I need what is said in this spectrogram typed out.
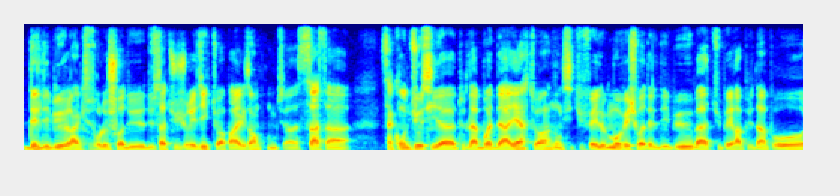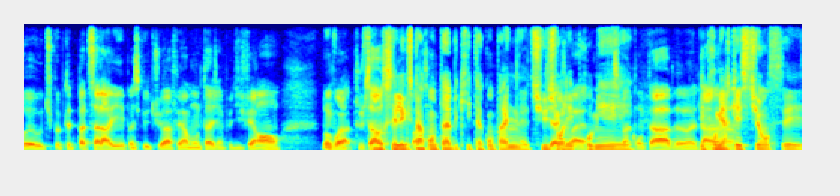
dès le début, rien que sur le choix du, statut juridique, tu vois, par exemple. Donc ça, ça ça conduit aussi à toute la boîte derrière, tu vois. Donc, si tu fais le mauvais choix dès le début, bah, tu payeras plus d'impôts, euh, ou tu peux peut-être pas te salarier parce que tu as fait un montage un peu différent. Donc voilà, tout ça. C'est l'expert comptable qui t'accompagne là-dessus sur les premiers. comptable. les premières questions, c'est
